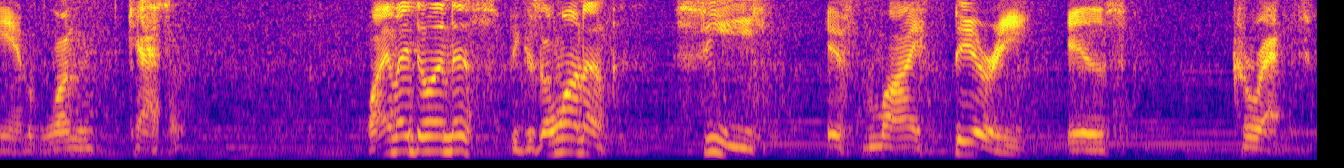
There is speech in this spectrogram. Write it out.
and one Castle. Why am I doing this? Because I want to see if my theory is correct.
